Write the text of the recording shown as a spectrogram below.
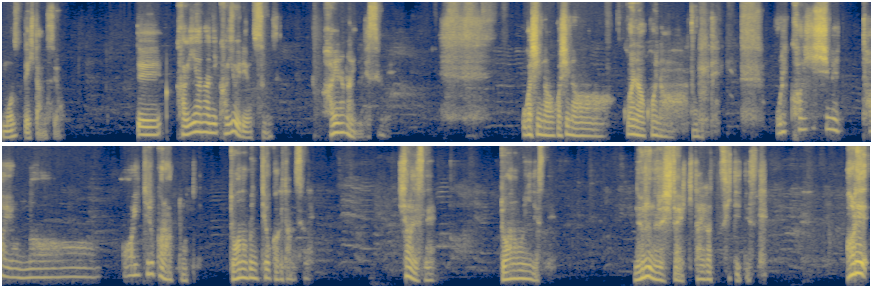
戻ってきたんですよ。で、鍵穴に鍵を入れようとするんですけど、入らないんですよね。おかしいな、おかしいな、怖いな、怖いな、と思って。俺、鍵閉めたよな、開いてるかなと思って、ドアノブに手をかけたんですよね。したらですね、ドアノブにですね、ぬるぬるした液体がついていてですね、あれ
